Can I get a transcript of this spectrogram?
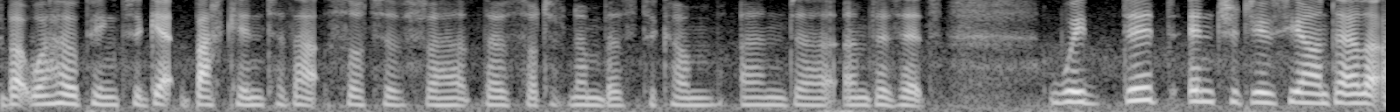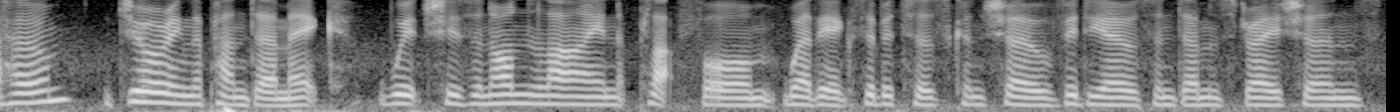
But we're hoping to get back into that sort of uh, those sort of numbers to come and uh, and visit. We did introduce Yarndale at Home during the pandemic, which is an online platform where the exhibitors can show videos and demonstrations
